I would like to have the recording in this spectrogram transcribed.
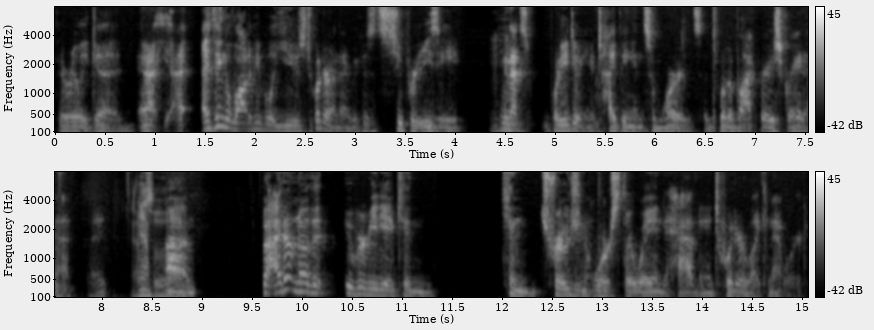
They're really good, and I I, think a lot of people use Twitter on there because it's super easy. I mean, that's what are you doing? You're typing in some words. That's what a BlackBerry is great at, right? Absolutely. Um, but I don't know that Uber Media can can Trojan horse their way into having a Twitter like network.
